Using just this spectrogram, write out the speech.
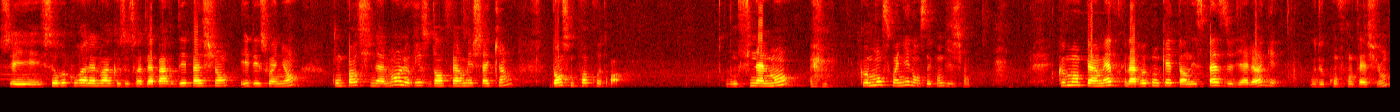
Ce recours à la loi, que ce soit de la part des patients et des soignants, comporte finalement le risque d'enfermer chacun dans son propre droit. Donc finalement, comment soigner dans ces conditions? Comment permettre la reconquête d'un espace de dialogue ou de confrontation?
